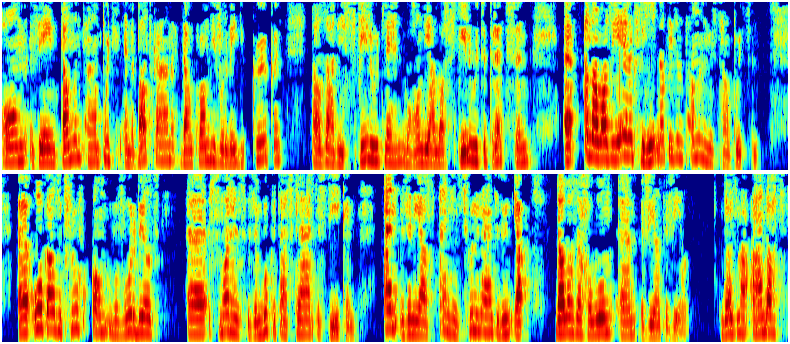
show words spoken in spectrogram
om zijn tanden te gaan poetsen in de badkamer. Dan kwam hij voorbij de keuken. Dan zag hij speelgoed liggen. Begon hij aan dat speelgoed te prutsen. Uh, en dan was hij eigenlijk vergeten dat hij zijn tanden moest gaan poetsen. Uh, ook als ik vroeg om bijvoorbeeld uh, s'morgens zijn boekentas klaar te steken. En zijn jas en zijn schoenen aan te doen. Ja, dat was dat gewoon um, veel te veel. Dus maar aandacht,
